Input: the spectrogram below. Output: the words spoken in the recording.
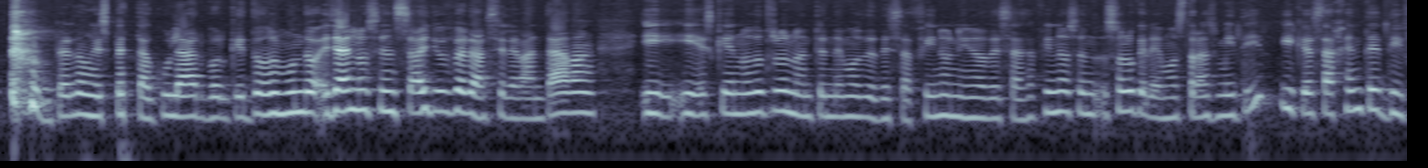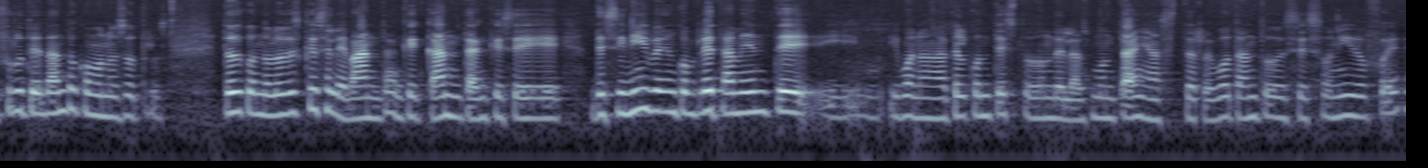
perdón, espectacular, porque todo el mundo, ya en los ensayos, ¿verdad?, se levantaban y, es que nosotros no entendemos de desafino ni no desafino, solo queremos transmitir y que esa gente disfrute tanto como nosotros. Entonces, cuando lo ves que se levantan, que cantan, que se desinhiben completamente y, y bueno, en aquel contexto donde las montañas te rebotan todo ese sonido fue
